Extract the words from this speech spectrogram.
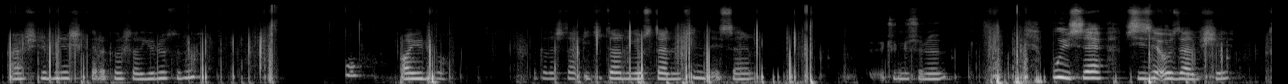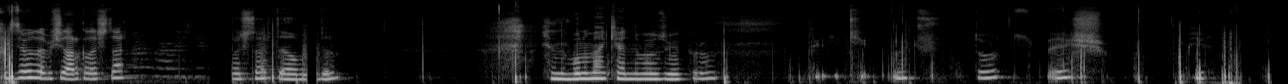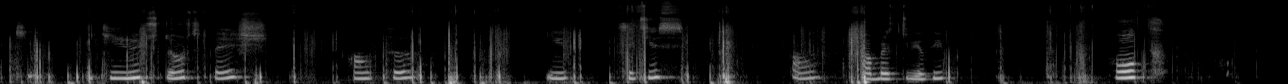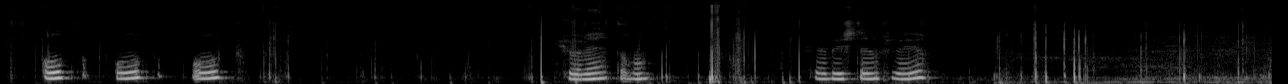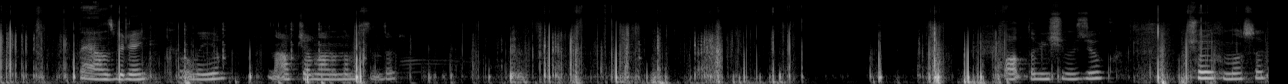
Her şey birleşikler arkadaşlar görüyorsunuz. Ayırıyor. Arkadaşlar iki tane gösterdim. Şimdi ise üçüncüsünü bu ise size özel bir şey. Size özel bir şey arkadaşlar. Arkadaşlar devam edelim. Şimdi bunu ben kendime özgü yapıyorum. 1, 2, 3, 4, 5, 1, 2, 2, 3, 4, 5, 6, 7, 8, 10. Tablet gibi yapayım. Hop. Hop. Hop. Hop. Şöyle tamam. Şöyle birleştirelim şuraya. Beyaz bir renk alayım. Ne yapacağım anlamışsındır. Altta bir işimiz yok. Şöyle yapılması.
